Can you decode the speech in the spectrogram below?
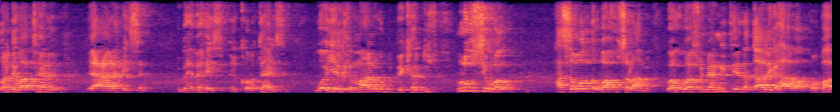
la dhibaateynayo ee caana haysan waxba haysan ee koroto haysan. Waa yeelka maalin walba bekaadus lagu sii wado xasan waa ku salaamay. Waa kuwaa fanaaniinteeda qaaliga ahaabaa qurbaha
